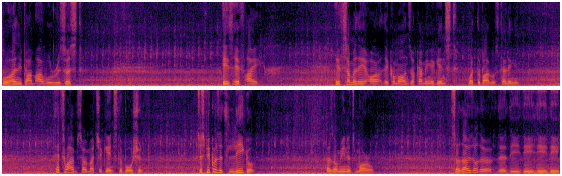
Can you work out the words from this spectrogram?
or only time I will resist, is if I, if some of their are, their commands are coming against what the Bible is telling him. That's why I'm so much against abortion. Just because it's legal does not mean it's moral. So those are the the, the, the, the, the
